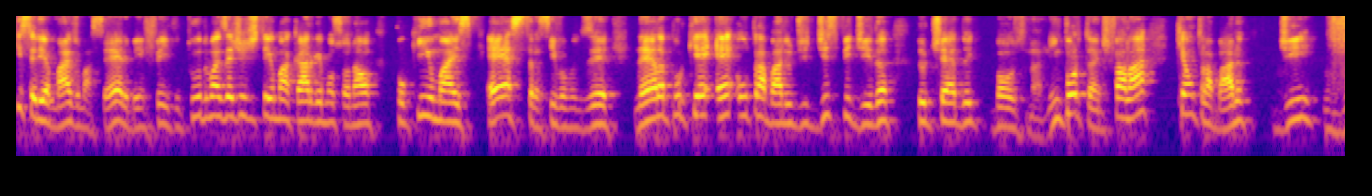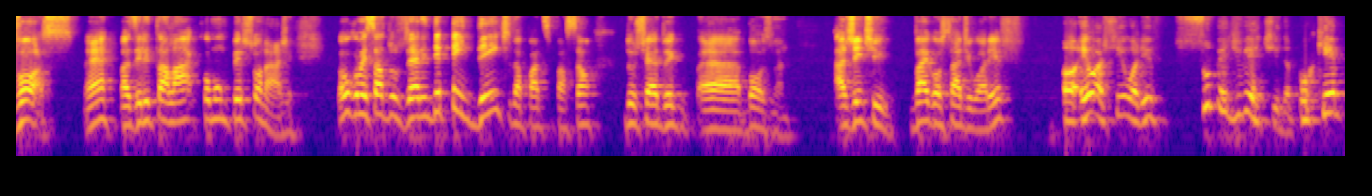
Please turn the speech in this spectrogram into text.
que seria mais uma série, bem feita e tudo, mas a gente tem uma carga emocional um pouquinho mais extra, assim, vamos dizer, nela, porque é o trabalho de despedida do Chadwick Boseman. Importante falar que é um trabalho de voz, né? mas ele está lá como um personagem. Vamos começar do zero, independente da participação do Chadwick uh, Boseman. A gente vai gostar de What If? eu achei o What If super divertida, porque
